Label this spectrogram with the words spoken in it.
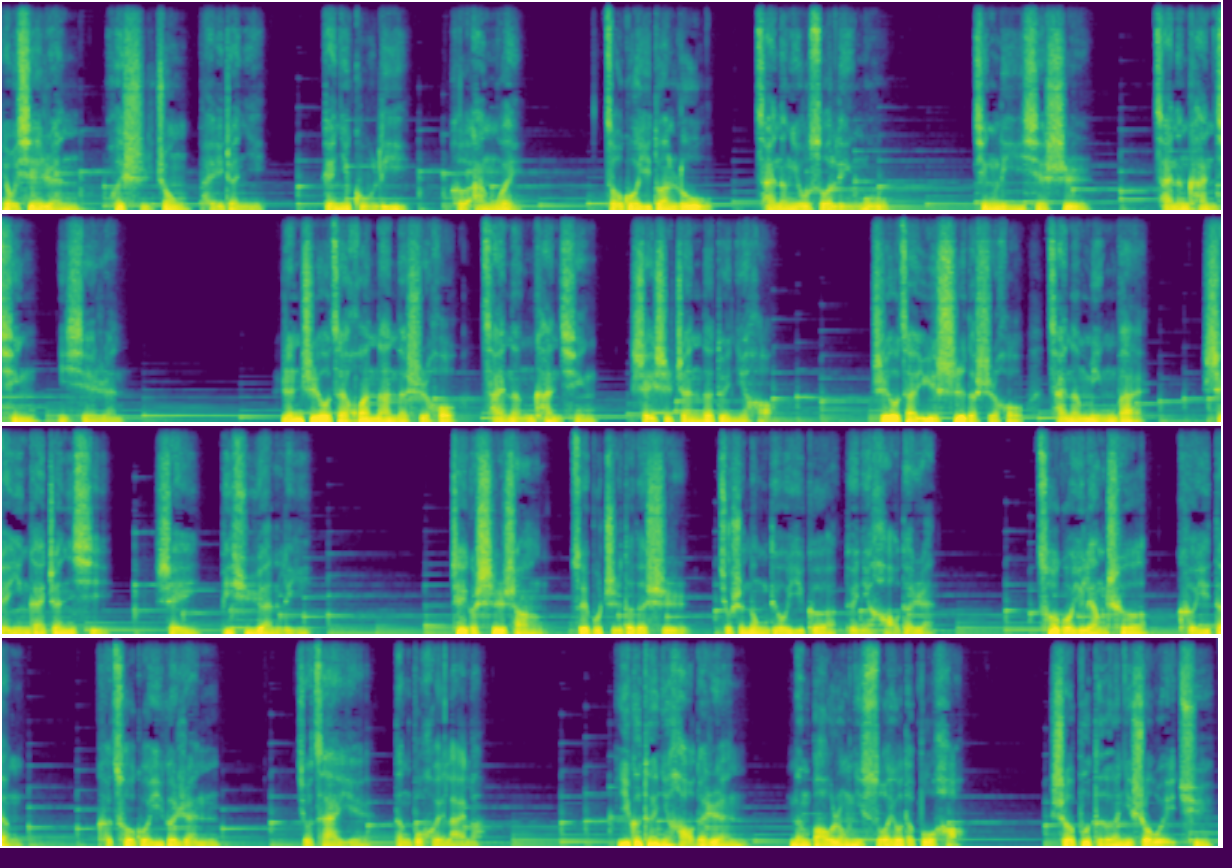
有些人会始终陪着你，给你鼓励和安慰。走过一段路，才能有所领悟；经历一些事，才能看清一些人。人只有在患难的时候，才能看清谁是真的对你好；只有在遇事的时候，才能明白。谁应该珍惜，谁必须远离。这个世上最不值得的事，就是弄丢一个对你好的人。错过一辆车可以等，可错过一个人，就再也等不回来了。一个对你好的人，能包容你所有的不好，舍不得你受委屈。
